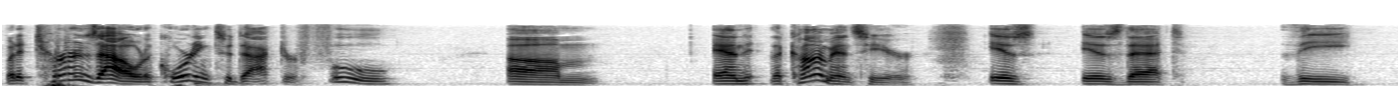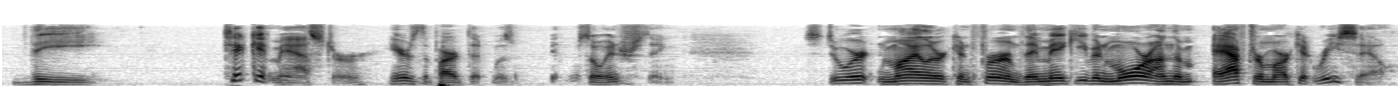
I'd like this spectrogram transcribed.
But it turns out, according to Dr. Fou, um, and the comments here is is that the the Ticketmaster. Here's the part that was so interesting. Stewart and Myler confirmed they make even more on the aftermarket resale.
